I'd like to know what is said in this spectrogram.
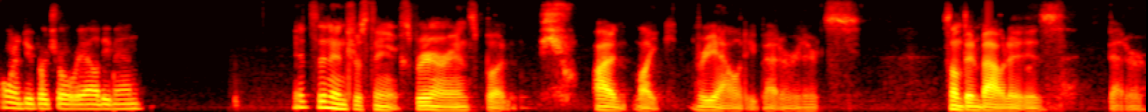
I want to do virtual reality, man. it's an interesting experience but i like reality better there's something about it is better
